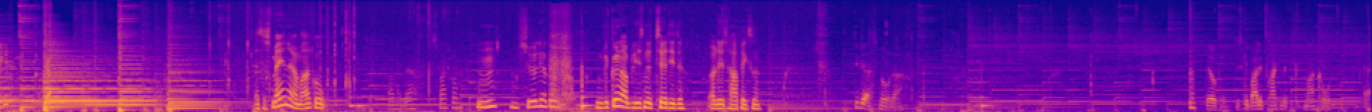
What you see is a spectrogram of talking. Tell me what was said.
Ikke? Altså, smagen er jo meget god. Og det der. Smag på den. Mm, den er syrlig og god. Den begynder at blive sådan lidt tæt i det, og lidt harpikset. De der små der. Det er okay. Det skal bare lige trække lidt meget kort. Ja,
